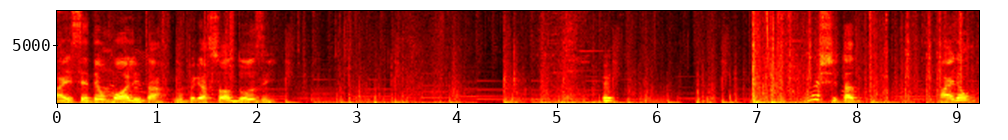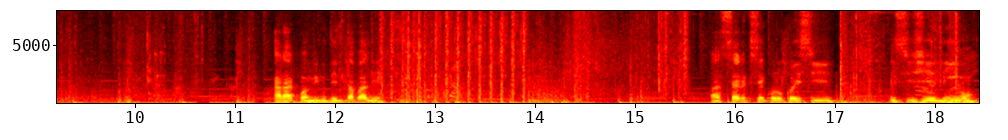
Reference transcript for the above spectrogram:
Aí você deu mole, tá? Vou pegar só 12. Oxi, tá... Ai, não. Caraca, o amigo dele tava ali. Ah, sério que você colocou esse, esse gelinho?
